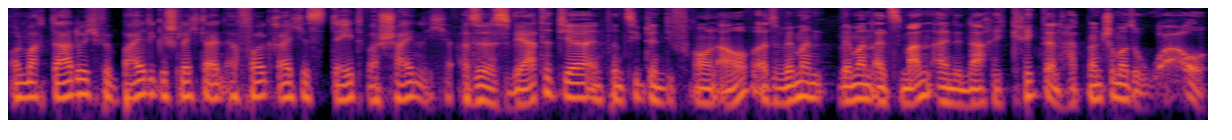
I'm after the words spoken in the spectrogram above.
und macht dadurch für beide Geschlechter ein erfolgreiches Date wahrscheinlicher. Also das wertet ja im Prinzip dann die Frauen auf. Also wenn man, wenn man als Mann eine Nachricht kriegt, dann hat man schon mal so, wow,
